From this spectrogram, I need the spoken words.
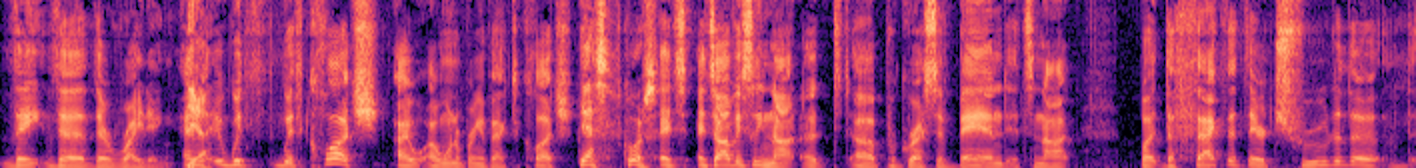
they the their writing, and Yeah. with with Clutch, I, I want to bring it back to Clutch. Yes, of course. It's it's obviously not a, a progressive band. It's not, but the fact that they're true to the, the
